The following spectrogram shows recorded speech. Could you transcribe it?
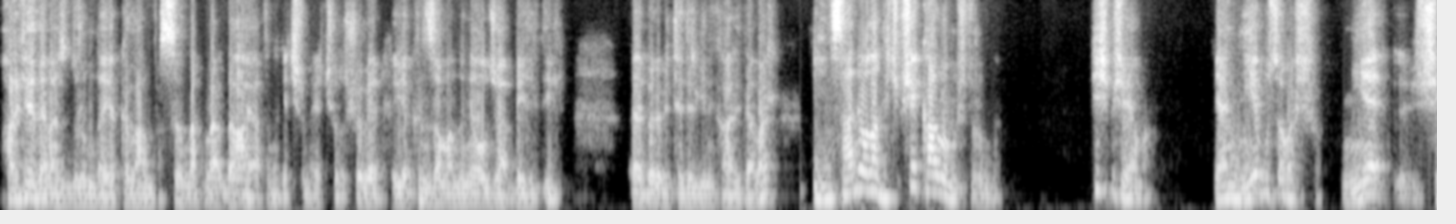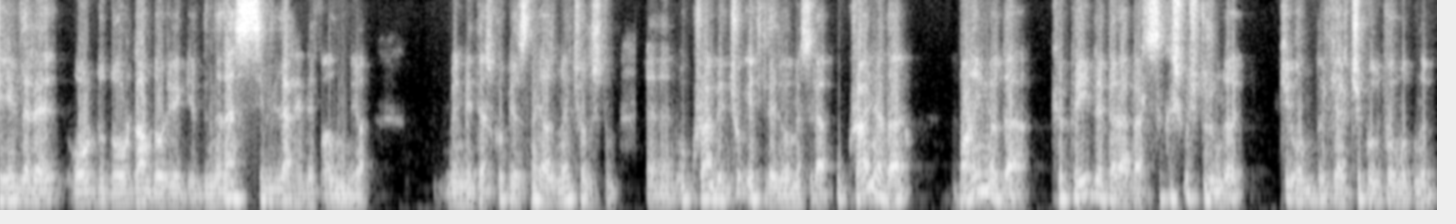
hareket edemez durumda yakalandı. Sığınaklarda hayatını geçirmeye çalışıyor ve yakın zamanda ne olacağı belli değil. E, böyle bir tedirginlik hali de var. İnsani olan hiçbir şey kalmamış durumda. Hiçbir şey ama. Yani niye bu savaş? Niye e, şehirlere ordu doğrudan doğruya girdi? Neden siviller hedef alınıyor? Ben Medyascope yazısında yazmaya çalıştım. Ee, Ukrayna beni çok etkiledi o mesela. Ukrayna'da banyoda köpeğiyle beraber sıkışmış durumda ki onun da gerçek olup olmadığını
